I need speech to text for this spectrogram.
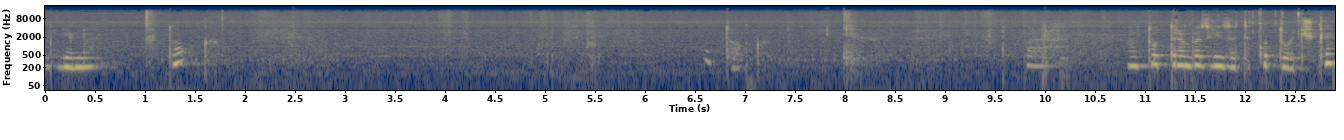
поділю. Так. Так. Тепер тут треба зрізати куточки.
